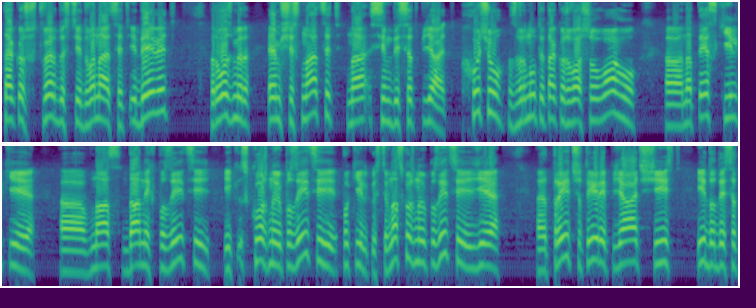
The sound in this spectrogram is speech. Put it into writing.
Також в твердості 12,9, розмір М16 на 75. Хочу звернути також вашу увагу е, на те, скільки е, в нас даних позицій, і з кожної позиції по кількості. В нас з кожної позиції є е, 3, 4, 5, 6 і до 10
